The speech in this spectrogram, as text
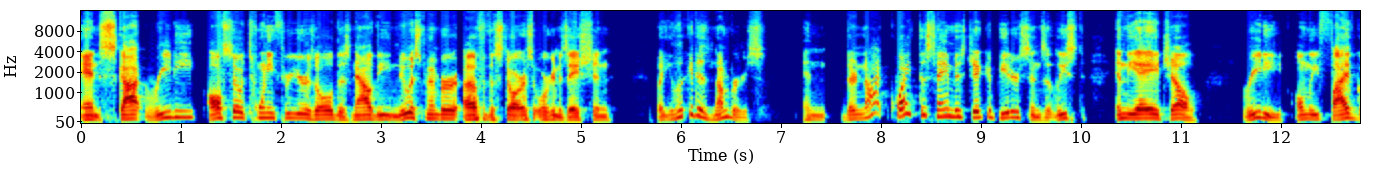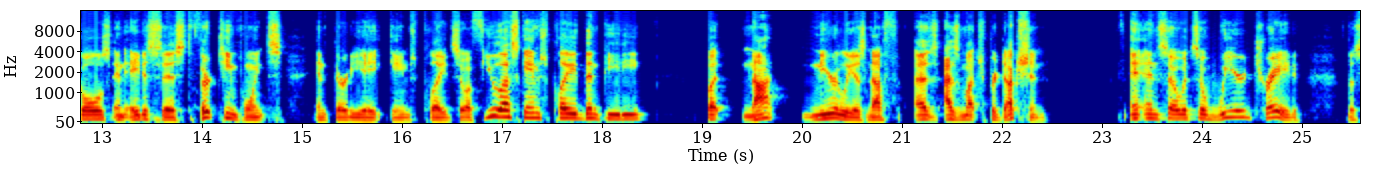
And Scott Reedy, also 23 years old, is now the newest member of the Stars organization. But you look at his numbers, and they're not quite the same as Jacob Peterson's, at least in the AHL. Reedy, only five goals and eight assists, 13 points in 38 games played. So a few less games played than Petey, but not nearly as enough as as much production. And, and so it's a weird trade. The,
